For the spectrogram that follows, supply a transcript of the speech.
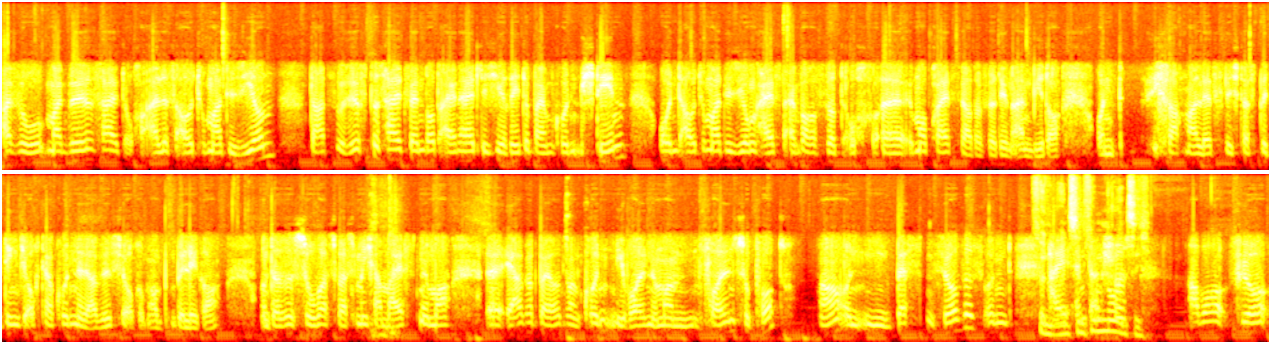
Also man will es halt auch alles automatisieren. Dazu hilft es halt, wenn dort einheitliche Geräte beim Kunden stehen. Und Automatisierung heißt einfach, es wird auch äh, immer preiswerter für den Anbieter. Und ich sag mal letztlich, das bedingt ja auch der Kunde, der will es ja auch immer billiger. Und das ist sowas, was mich am meisten immer äh, ärgert bei unseren Kunden. Die wollen immer einen vollen Support ja, und einen besten Service und Für 1995. aber für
